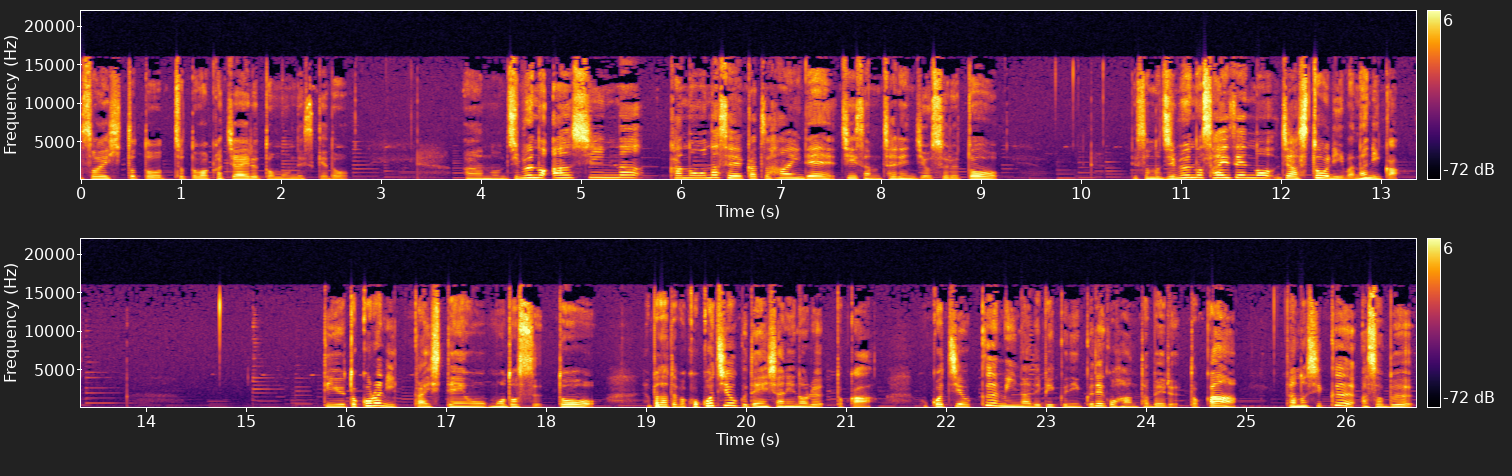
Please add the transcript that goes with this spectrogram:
そういう人とちょっと分かち合えると思うんですけどあの自分の安心な可能な生活範囲で小さなチャレンジをするとでその自分の最善のじゃあストーリーは何かっていうところに一回視点を戻すとやっぱ例えば心地よく電車に乗るとか心地よくみんなでピクニックでご飯食べるとか楽しく遊ぶ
